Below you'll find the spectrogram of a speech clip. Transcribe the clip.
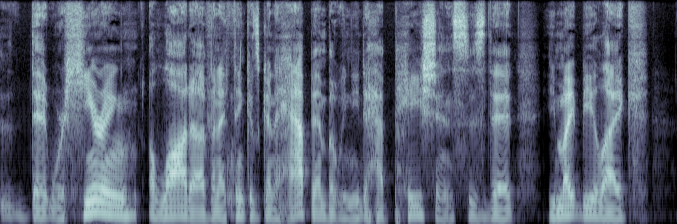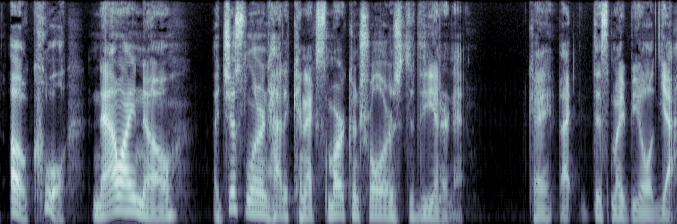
that we're hearing a lot of, and I think is going to happen, but we need to have patience is that you might be like, oh, cool. Now I know I just learned how to connect smart controllers to the internet. Okay. I, this might be old. Yeah.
